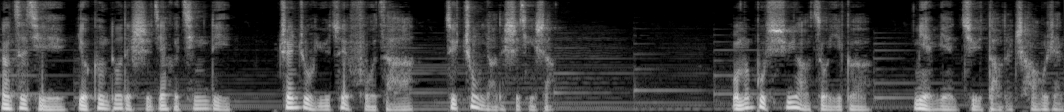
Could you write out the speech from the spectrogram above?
让自己有更多的时间和精力专注于最复杂、最重要的事情上。我们不需要做一个面面俱到的超人。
